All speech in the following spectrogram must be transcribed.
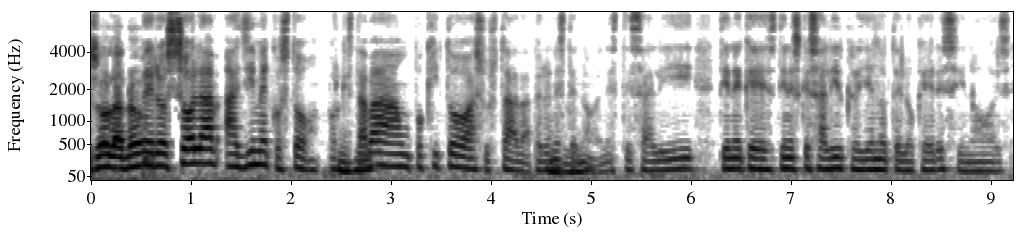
sola ¿no? pero sola allí me costó porque estaba un poquito asustada, pero en este no, en este salí, tiene que, tienes que salir creyéndote lo que eres y no es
